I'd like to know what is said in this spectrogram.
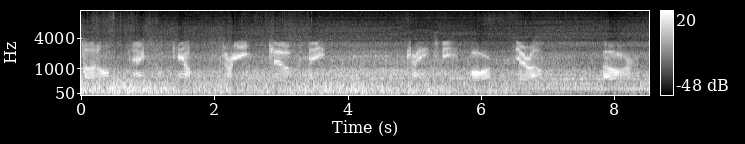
Total excellent, count, three, two, eight, train speed, four, zero, over.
